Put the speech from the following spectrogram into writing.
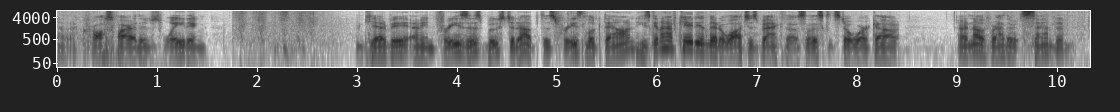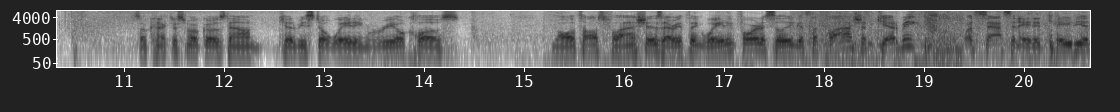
Yeah, the crossfire, they're just waiting. And Kirby, I mean, Freeze is boosted up. Does Freeze look down? He's going to have Cadian there to watch his back, though, so this could still work out. Or no, rather it's Sandin. So connector smoke goes down. Kirby's still waiting real close. Molotov's flashes, everything waiting for it. AcilioN gets the flash, and Kirby assassinated. Cadian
